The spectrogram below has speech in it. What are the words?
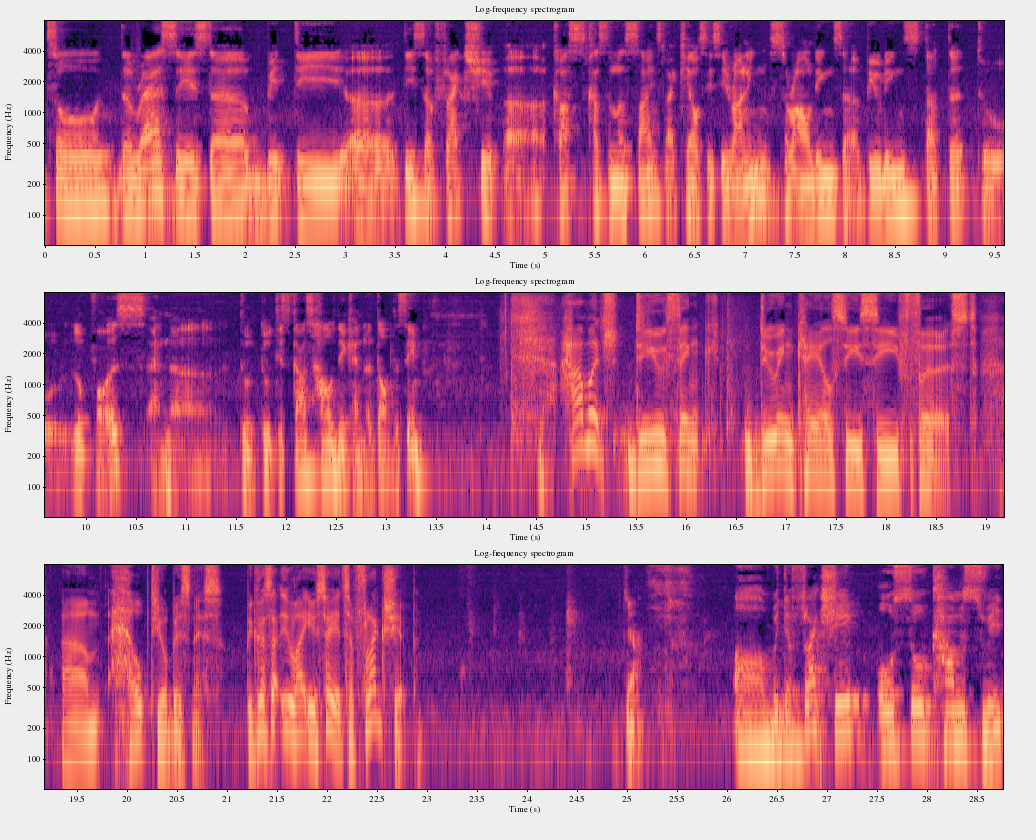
so the rest is uh, with the uh, these uh, flagship uh, class customer sites like KLCC running, surroundings uh, buildings started to look for us and uh, to, to discuss how they can adopt the same. How much do you think doing KLCC first um, helped your business? Because, like you say, it's a flagship. Yeah. Uh, with the flagship also comes with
